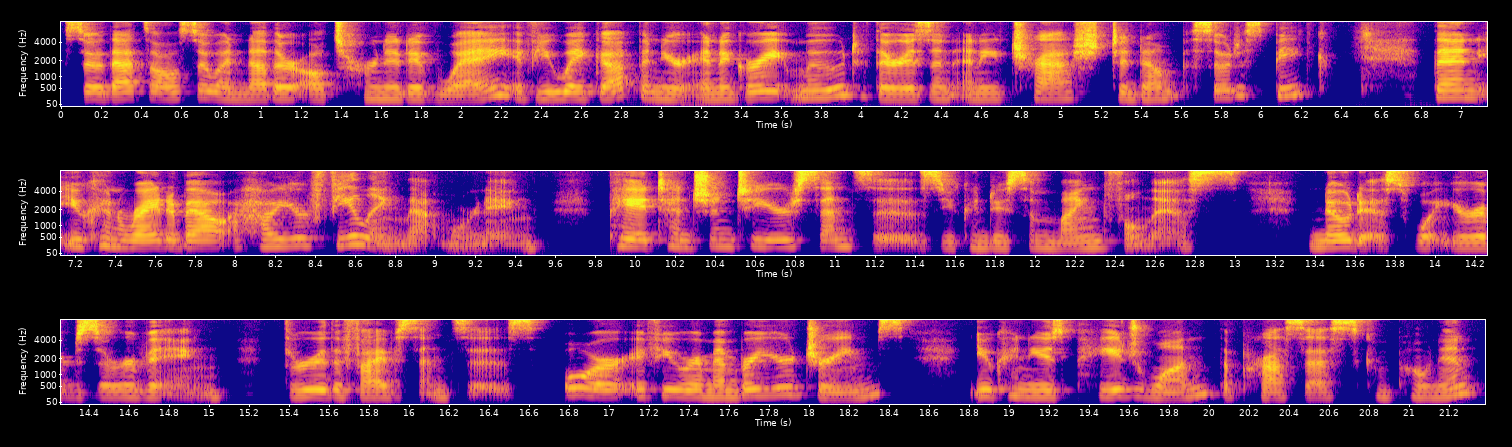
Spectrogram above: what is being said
So that's also another alternative way. If you wake up and you're in a great mood, there isn't any trash to dump, so to speak, then you can write about how you're feeling that morning. Pay attention to your senses. You can do some mindfulness. Notice what you're observing through the five senses. Or if you remember your dreams, you can use page one, the process component,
